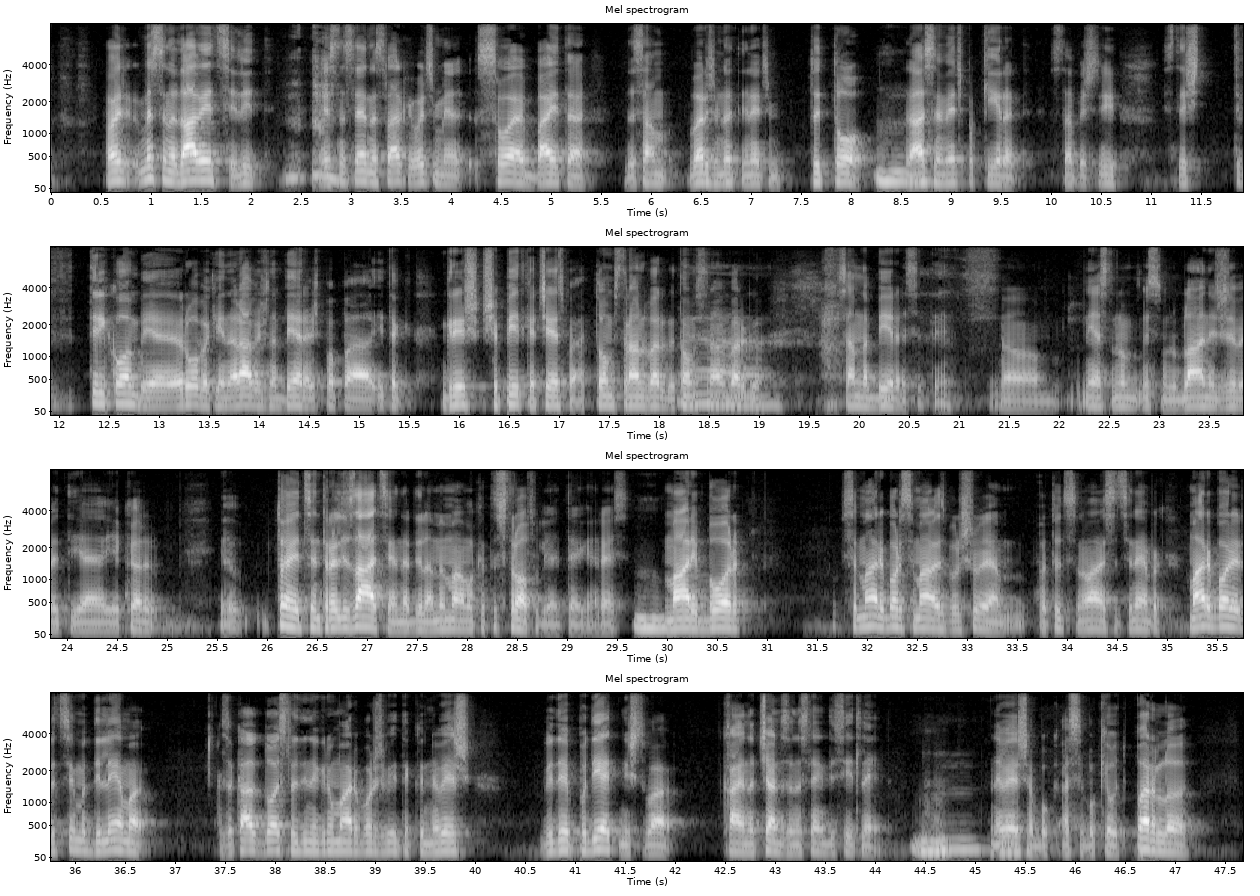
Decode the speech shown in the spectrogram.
Pa me se ne da več seliti. Jaz naslednja stvar, ki hočem, je svoje bajta, da sam vržem noter in rečem, to je to, Mhm. da se več pakirati. Stopiš ti, ste tri kombije, robe, ki jih ne rabiš, nabereš, pa pa itak greš še petkrat čez, pa tom stran vrgu, tom stran vrgu. Sam nabira se te. Um, jaz, no, mislim, Ljubljani živeti je, je kar. Je, to je centralizacija naredila, mi imamo katastrofo glede tega, res. Mhm. Maribor, se Maribor se malo izboljšuje, pa tudi stanovanje se cene, ampak Maribor je recimo dilema, zakaj kdo sledi ne gre v Maribor živeti, ker ne veš, glede podjetništva, kaj je načrt za naslednjih deset let. Mhm. Ne veš, a, bo, a se bo kje odprlo,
